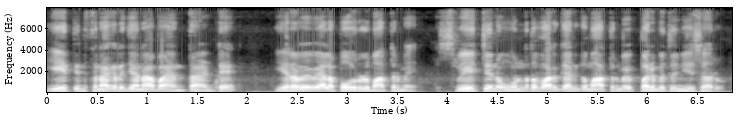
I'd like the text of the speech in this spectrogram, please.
ఏథెన్స్ నగర జనాభా ఎంత అంటే ఇరవై వేల పౌరులు మాత్రమే. స్వేచ్ఛను ఉన్నత వర్గానికి మాత్రమే పరిమితం చేశారు.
